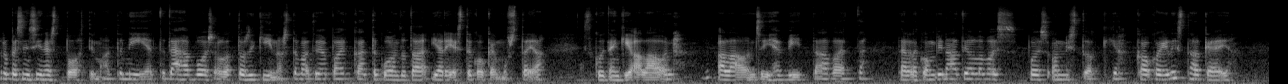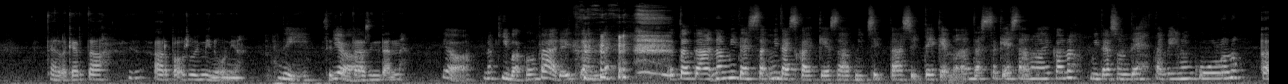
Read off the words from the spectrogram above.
rupesin siinä sitten pohtimaan, että niin, että tämähän voisi olla tosi kiinnostava työpaikka, että kun on tota järjestökokemusta ja sitten kuitenkin ala on, ala on siihen viittaava, että tällä kombinaatiolla voisi vois onnistuakin ja kaukailista hakea. Ja tällä kertaa arpa osui minuun ja niin, sitten joo. pääsin tänne. Joo, no kiva kun päädyit tänne. tota, no mitäs, mitäs kaikkea sä oot nyt sit päässyt tekemään tässä kesän aikana? Mitä sun tehtäviin on kuulunut? Öö,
